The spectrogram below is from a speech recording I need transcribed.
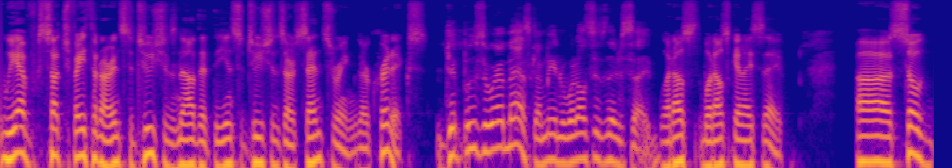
we have such faith in our institutions now that the institutions are censoring their critics. Get booze to wear a mask. I mean, what else is there to say? What else? What else can I say? Uh, so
